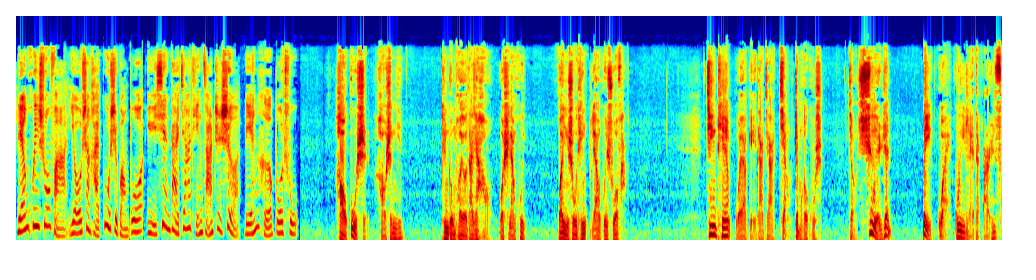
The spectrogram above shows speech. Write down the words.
梁辉说法由上海故事广播与现代家庭杂志社联合播出。好故事，好声音，听众朋友，大家好，我是梁辉，欢迎收听梁辉说法。今天我要给大家讲这么个故事，叫血刃被拐归来的儿子。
